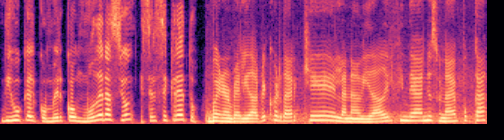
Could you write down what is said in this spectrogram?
dijo que el comer con moderación es el secreto. Bueno, en realidad recordar que la Navidad y el fin de año es una época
